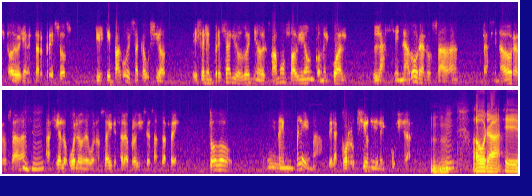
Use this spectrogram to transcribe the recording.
y no deberían estar presos, y el que pagó esa caución es el empresario dueño del famoso avión con el cual la senadora Lozada, la senadora Lozada, hacía los vuelos de Buenos Aires a la provincia de Santa Fe. Todo un emblema de la corrupción y de la impunidad. Ahora, eh,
